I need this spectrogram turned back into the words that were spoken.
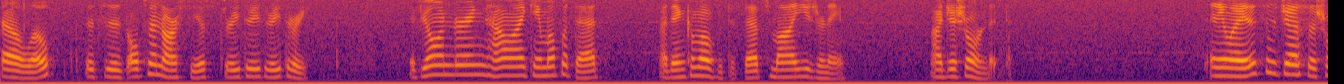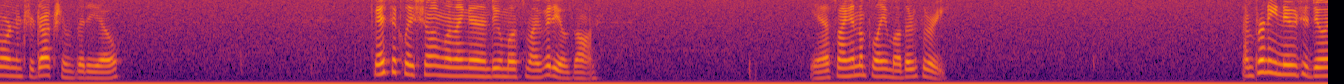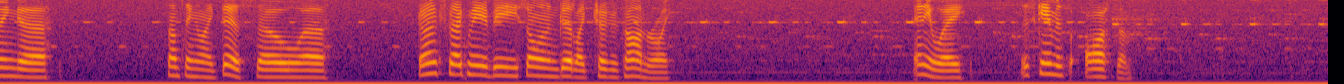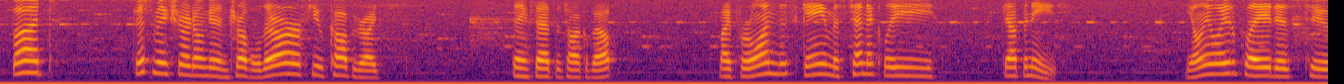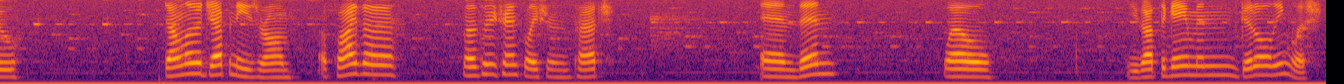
Hello, this is Ultimate Arceus 3333. If you're wondering how I came up with that, I didn't come up with it. That's my username. I just shortened it. Anyway, this is just a short introduction video. Basically showing what I'm going to do most of my videos on. Yes, I'm going to play Mother 3. I'm pretty new to doing uh, something like this, so uh, don't expect me to be someone good like Chugga Conroy. Anyway, this game is awesome. But, just make sure I don't get in trouble, there are a few copyrights things I have to talk about. Like, for one, this game is technically Japanese. The only way to play it is to download a Japanese ROM, apply the Mother 3 translation patch, and then, well, you got the game in good old English.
